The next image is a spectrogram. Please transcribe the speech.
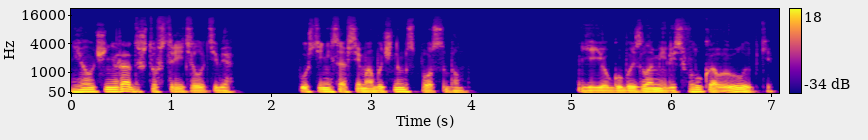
«Я очень рада, что встретила тебя, пусть и не совсем обычным способом». Ее губы изломились в лукавой улыбке.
